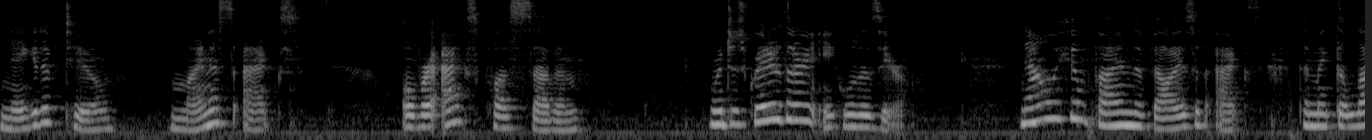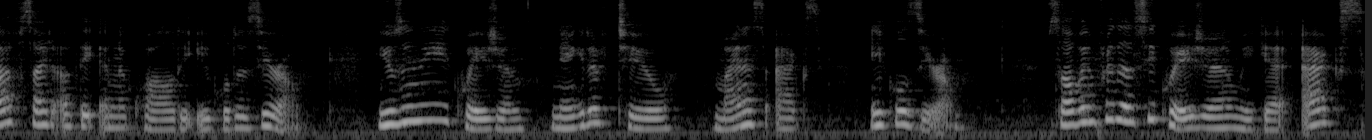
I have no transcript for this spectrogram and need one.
negative 2 minus x over x plus 7, which is greater than or equal to 0. Now we can find the values of x that make the left side of the inequality equal to 0, using the equation negative 2 minus x equals 0. Solving for this equation, we get x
